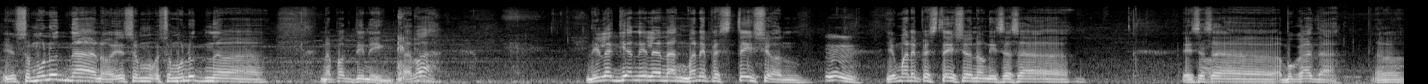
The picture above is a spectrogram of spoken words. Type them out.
yung sumunod na, ano, yung sum- sumunod na, na pagdinig, aba, nilagyan nila ng manifestation, Mm. yung manifestation ng isa sa, isa sa abogada, ano,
